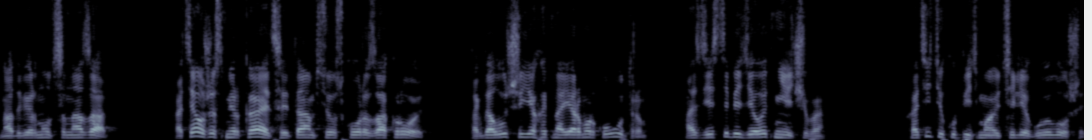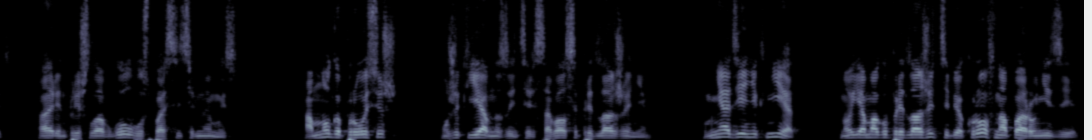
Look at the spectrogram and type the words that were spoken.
надо вернуться назад. Хотя уже смеркается, и там все скоро закроют. Тогда лучше ехать на ярмарку утром, а здесь тебе делать нечего». «Хотите купить мою телегу и лошадь?» Арин пришла в голову спасительная мысль. «А много просишь?» Мужик явно заинтересовался предложением. «У меня денег нет, но я могу предложить тебе кров на пару недель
